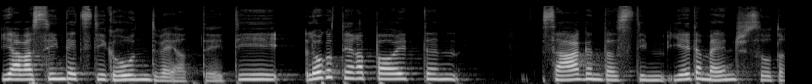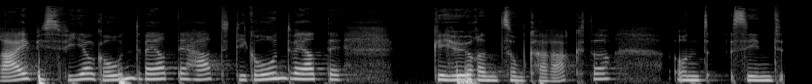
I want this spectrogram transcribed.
Ja, was sind jetzt die Grundwerte? Die Logotherapeuten sagen, dass die, jeder Mensch so drei bis vier Grundwerte hat. Die Grundwerte gehören zum Charakter und sind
